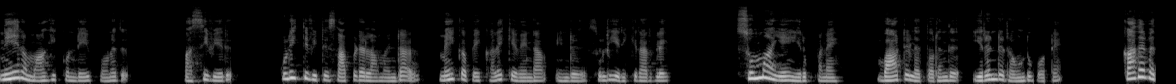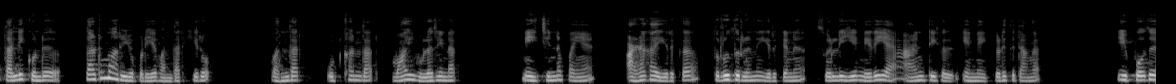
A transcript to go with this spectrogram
நேரம் ஆகிக்கொண்டே போனது. பசி வேறு. குளித்துவிட்டு சாப்பிடலாம் என்றால் மேக்கப்பை கலைக்க வேண்டாம் என்று சொல்லியிருக்கிறார்களே. சும்மா ஏன் இருப்பனே? பாட்டிலை திறந்து இரண்டு ரவுண்டு போட்டேன். கதவை தள்ளி கொண்டு தடுமாறியபடியே வந்தார் ஹீரோ. வந்தார் உட்கார்ந்தார் வாய் உளறினார் நீ சின்ன பையன் அழகா இருக்க துருதுருன்னு இருக்குன்னு சொல்லியே நிறைய ஆன்டிகள் என்னை கெடுத்துட்டாங்க. இப்போது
